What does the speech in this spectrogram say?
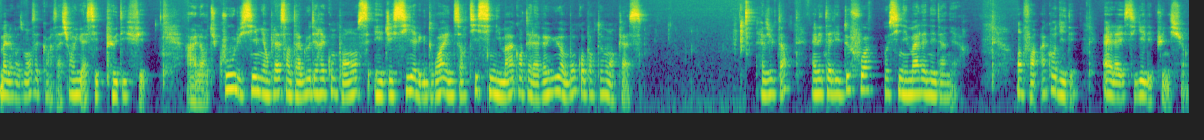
Malheureusement, cette conversation a eu assez peu d'effet. Alors du coup, Lucie a mis en place un tableau des récompenses et Jessie avec droit à une sortie cinéma quand elle avait eu un bon comportement en classe. Résultat, elle est allée deux fois au cinéma l'année dernière. Enfin, à court d'idée, elle a essayé les punitions.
